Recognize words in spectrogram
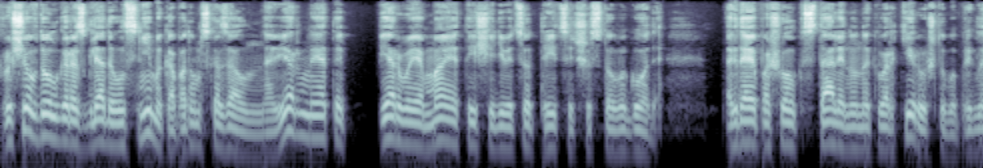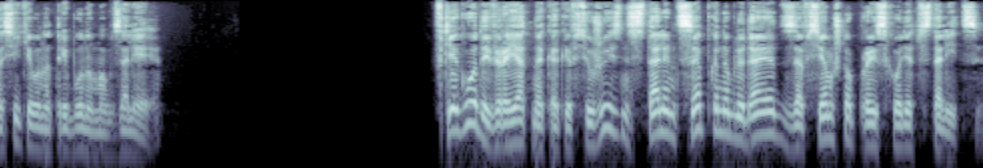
Хрущев долго разглядывал снимок, а потом сказал, наверное, это 1 мая 1936 года. Тогда я пошел к Сталину на квартиру, чтобы пригласить его на трибуну Мавзолея. В те годы, вероятно, как и всю жизнь, Сталин цепко наблюдает за всем, что происходит в столице.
